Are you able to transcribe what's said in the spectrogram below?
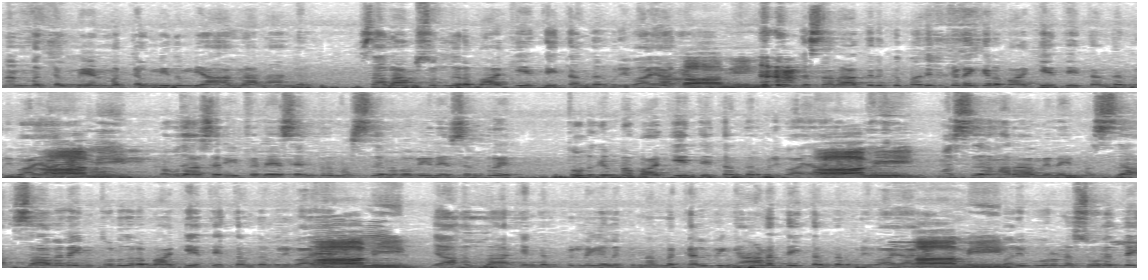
நன்மக்கள் மேன்மக்கள் மீதும் யா அல்லா நாங்கள் சலாம் சொல்கிற பாக்கியத்தை தந்தர் புரிவாயாக. அந்த சலாத்திற்கு பதில் கிடைக்கிற பாக்கியத்தை தந்தர் புரிவாயாக. ரவுதா ஷரீஃபிலே சென்று மஸ்து நபவியிலே சென்று தொழுகின்ற பாக்கியத்தை தந்தர் புரிவாயாக. ஆமீன். மஸ்து ஹராமிலை மஸ்து அக்ஸாவிலையும் தொழுகிற பாக்கியத்தை தந்தர் புரிவாயாக. ஆமீன். யா அல்லாஹ் எங்கள் பிள்ளைகளுக்கு நல்ல கல்வி ஞானத்தை தந்தர் புரிவாயாக. ஆமீன். பரிபூரண சுகத்தை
